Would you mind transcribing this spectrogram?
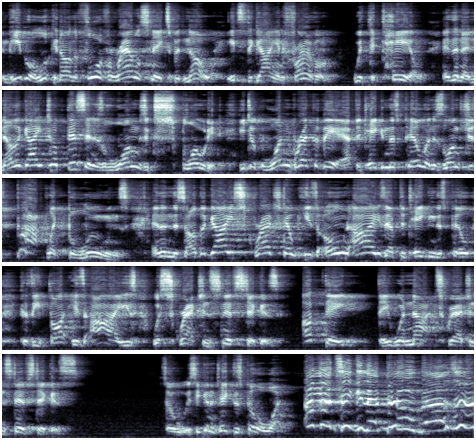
And people are looking on the floor for rattlesnakes, but no, it's the guy in front of him with the tail. And then another guy took this and his lungs exploded. He took one breath of air after taking this pill and his lungs just popped like balloons. And then this other guy scratched out his own eyes after taking this pill because he thought his eyes were scratch and sniff stickers. Update, they were not scratch and sniff stickers. So is he gonna take this pill or what? I'm not taking that pill, Bowser.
